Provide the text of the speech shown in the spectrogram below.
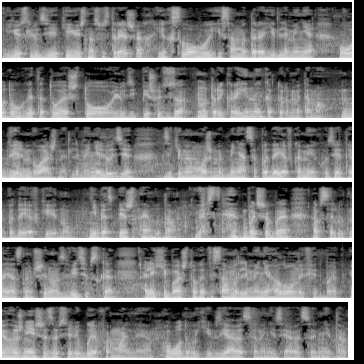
ёсць людзі якія ёсць на сустрэчах іх словы і самы дарагі для мяне воду гэта тое што людзі пішуць з унутры краіны которыми там вельмі важны для мяне людзі з якімі мы можемм абмяняцца pdfкамі хоць гэтыя pdfкі ну небяспечныя бо там ёсць бчб абсалютна ясным чынам з віцебска. Але хіба што гэта самы для мяне галоўны фідбэк? Ён важнейшы за все любыя фармальныя водгукі з'явяцца на не з'явяцца не так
